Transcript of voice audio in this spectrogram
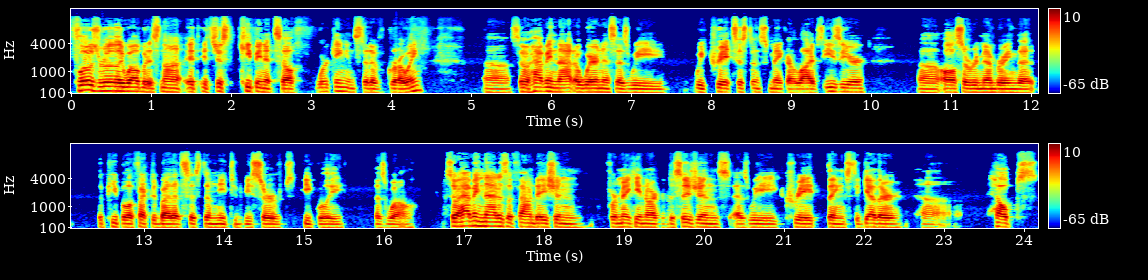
flows really well, but it's not. It, it's just keeping itself working instead of growing. Uh, so having that awareness as we we create systems to make our lives easier. Uh, also remembering that the people affected by that system need to be served equally as well. So having that as a foundation for making our decisions as we create things together uh, helps.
